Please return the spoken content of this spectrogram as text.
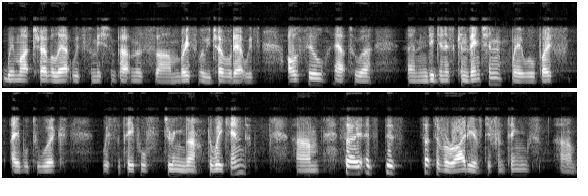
we might travel out with some mission partners. Um, recently we travelled out with AuSIL out to a, an Indigenous convention where we are both able to work with the people during the, the weekend. Um, so it's, there's such a variety of different things. Um,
